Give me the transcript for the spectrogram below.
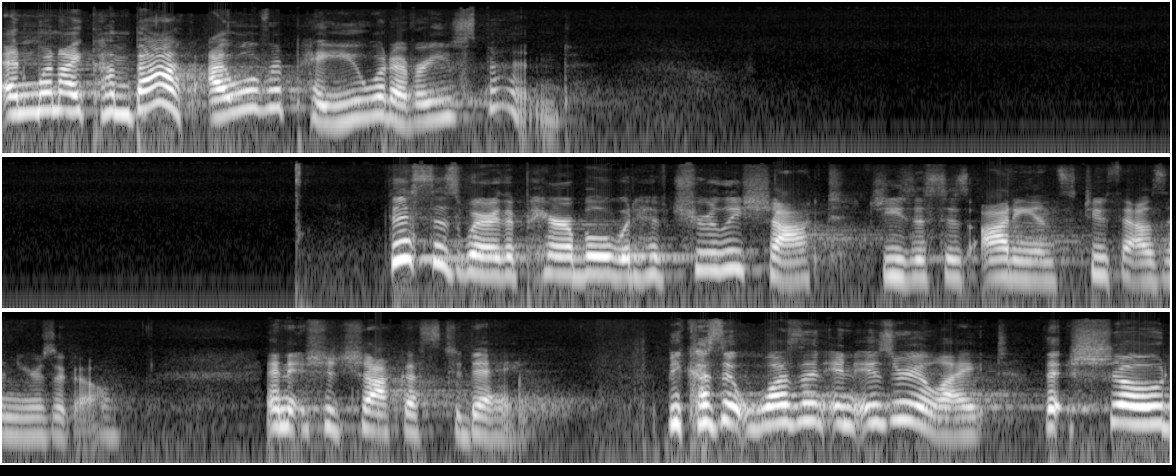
and when I come back, I will repay you whatever you spend. This is where the parable would have truly shocked Jesus' audience 2,000 years ago. And it should shock us today. Because it wasn't an Israelite that showed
